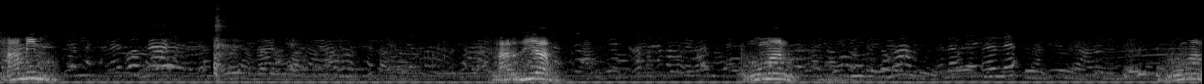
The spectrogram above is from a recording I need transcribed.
শামিম। ফারজিয়া। রোমান। রোমান।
